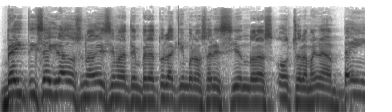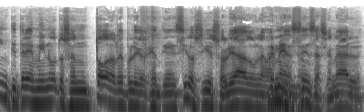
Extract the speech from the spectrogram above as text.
26 grados una décima de temperatura aquí en Buenos Aires, siendo las 8 de la mañana, 23 minutos en toda la República Argentina. El cielo sigue soleado, una mañana Tremendo. sensacional.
